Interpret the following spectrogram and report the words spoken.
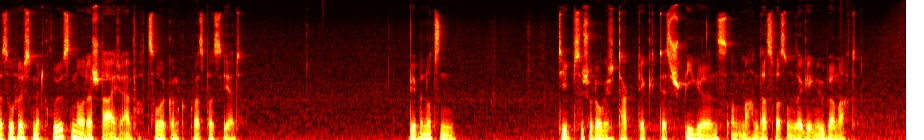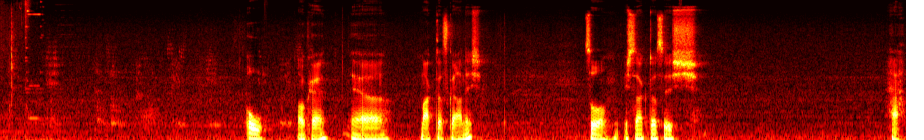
Versuche ich es mit Grüßen oder starre ich einfach zurück und gucke, was passiert? Wir benutzen die psychologische Taktik des Spiegelns und machen das, was unser Gegenüber macht. Oh, Okay, er mag das gar nicht. So, ich sag, dass ich... Ha.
